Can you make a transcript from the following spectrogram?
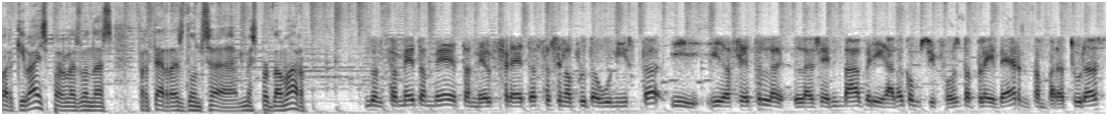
per aquí baix, per les zones, per terres doncs, eh, més prop del mar. Doncs també també també el fred està sent el protagonista i, i de fet, la, la gent va abrigada com si fos de ple hivern, temperatures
